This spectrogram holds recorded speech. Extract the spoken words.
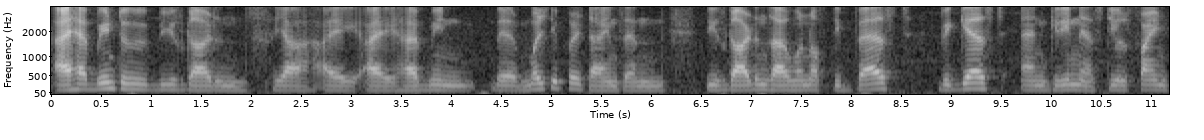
I have been to these gardens. Yeah, I I have been there multiple times, and these gardens are one of the best, biggest, and greenest. You'll find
